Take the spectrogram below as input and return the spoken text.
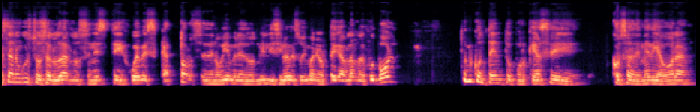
están? Un gusto saludarlos en este jueves 14 de noviembre de 2019. Soy Mario Ortega hablando de fútbol. Estoy muy contento porque hace cosa de media hora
